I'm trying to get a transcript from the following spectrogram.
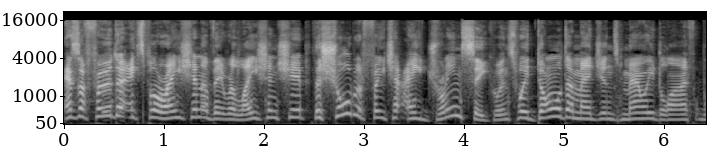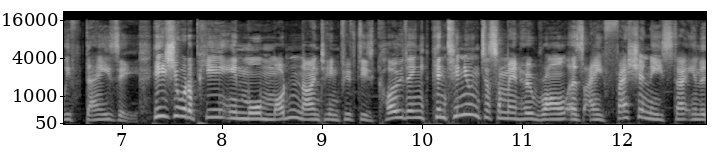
As a further exploration of their relationship, the short would feature a dream sequence where Donald imagines married life with Daisy. Here she would appear in more modern 1950s clothing, continuing to cement her role as a fashionista in the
